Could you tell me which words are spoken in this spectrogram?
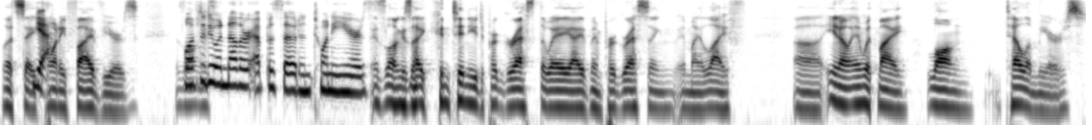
Let's say Yeah. 25 years. As We'll have to long do another episode in 20 years. as long as I continue to progress the way I've been progressing in my life, uh, you know, and with my long telomeres,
